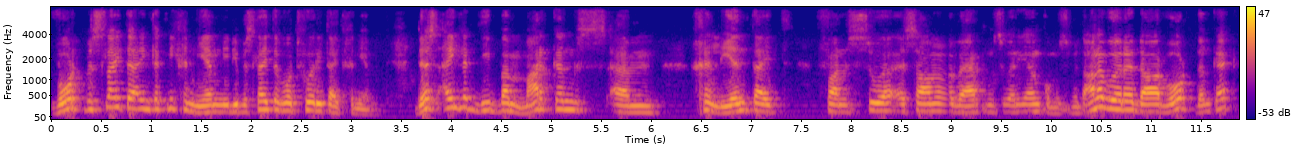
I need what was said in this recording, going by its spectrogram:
word besluite eintlik nie geneem nie, die besluite word voor die tyd geneem. Dis eintlik die bemarkings ehm um, geleentheid van so 'n samewerkingsooreenkoms. Met ander woorde, daar word dink ek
